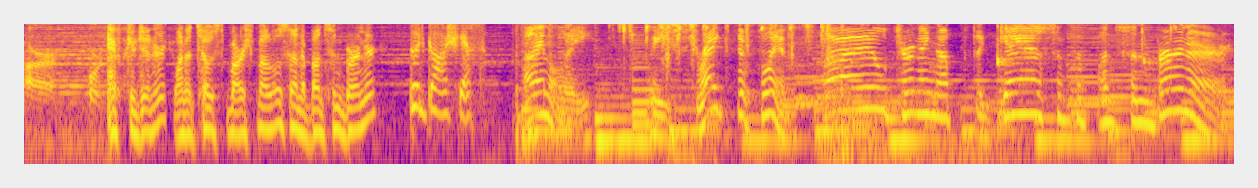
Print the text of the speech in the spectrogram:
are organic After dinner, want to toast marshmallows on a Bunsen burner? Good gosh, yes. Finally, we strike the flint while turning up the gas of the Bunsen burner.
